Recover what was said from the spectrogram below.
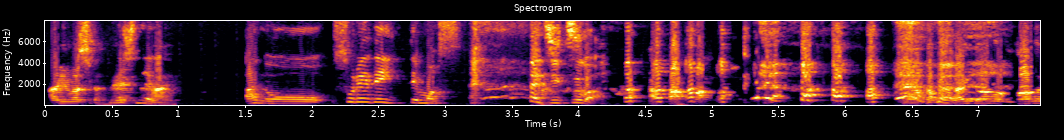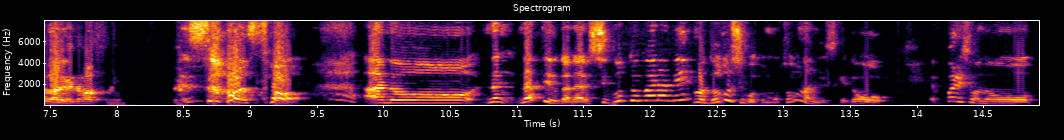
ありましたね。はい。あのー、それで言ってます。実は。だいぶハードル上げてますね。そうそう。あのー、ななんていうかな、仕事柄ね、まあ、どの仕事もそうなんですけど、やっぱりその、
